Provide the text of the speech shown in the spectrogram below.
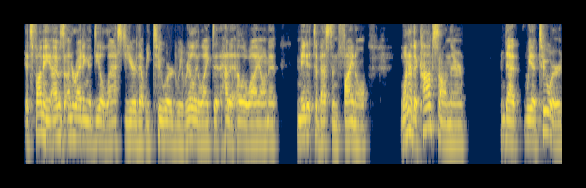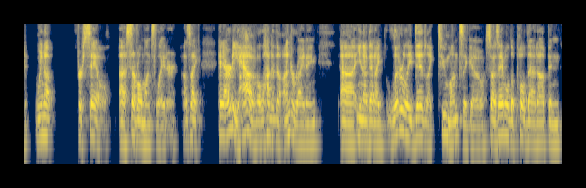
it's funny i was underwriting a deal last year that we toured we really liked it had a loi on it made it to best and final. One of the comps on there that we had toured went up for sale uh, several months later i was like hey i already have a lot of the underwriting uh, you know that i literally did like two months ago so i was able to pull that up and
